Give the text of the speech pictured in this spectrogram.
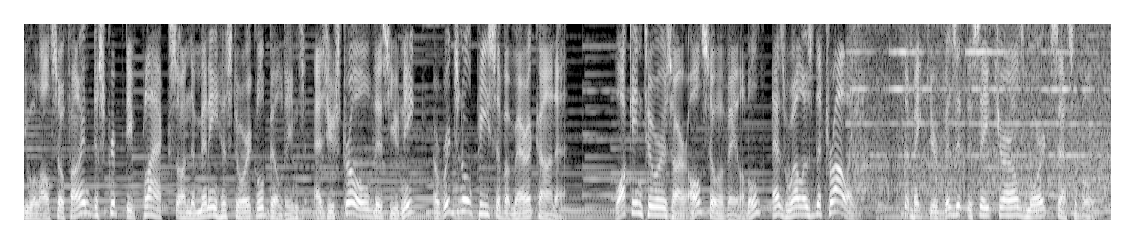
You will also find descriptive plaques on the many historical buildings as you stroll this unique, original piece of Americana. Walking tours are also available, as well as the trolley, to make your visit to St. Charles more accessible.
